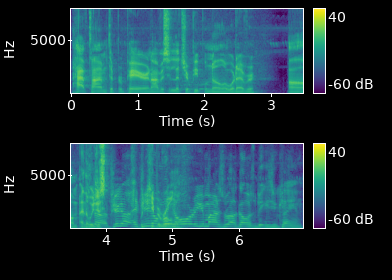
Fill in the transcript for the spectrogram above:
have time to prepare and obviously let your people know or whatever. Um, and then we No, just if you're gonna if we you're keep it gonna make an rolling. order, you might as well go as big as you can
